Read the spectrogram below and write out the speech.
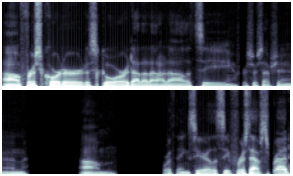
Uh, first quarter to score. Da da da da da. Let's see. First reception. Um, four things here. Let's see. First half spread.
